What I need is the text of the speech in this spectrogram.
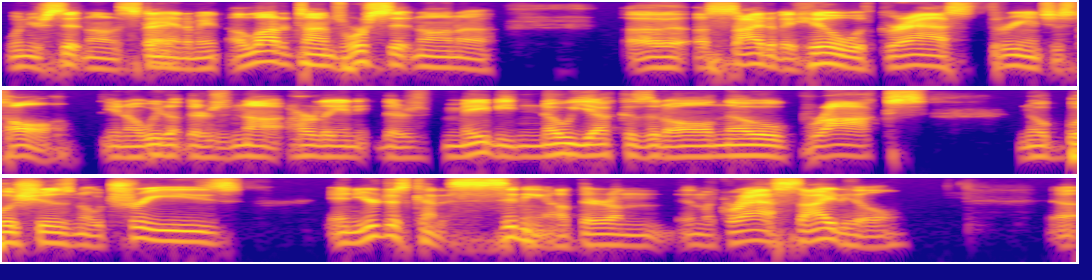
when you're sitting on a stand. Right. I mean, a lot of times we're sitting on a, a a side of a hill with grass three inches tall. You know, we don't. There's not hardly any. There's maybe no yuccas at all, no rocks, no bushes, no trees, and you're just kind of sitting out there on in the grass side hill. Uh,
